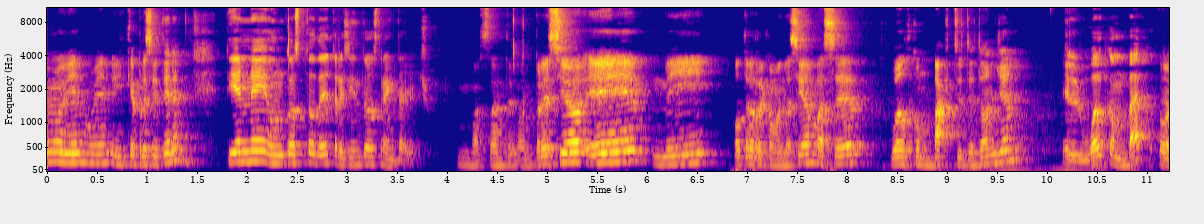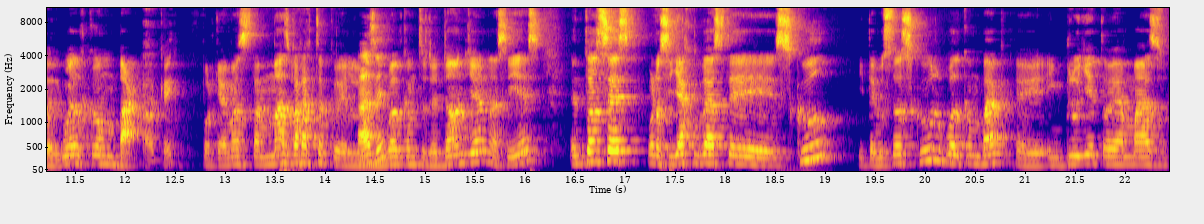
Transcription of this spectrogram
muy bien, muy bien. ¿Y qué precio tiene? Tiene un costo de 338. Bastante buen precio. Eh, mi otra recomendación va a ser Welcome Back to the Dungeon. ¿El Welcome Back o el Welcome Back? Ok porque además está más barato que el ¿Ah, Welcome to the Dungeon, así es. Entonces, bueno, si ya jugaste School y te gustó School, Welcome Back eh, incluye todavía más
